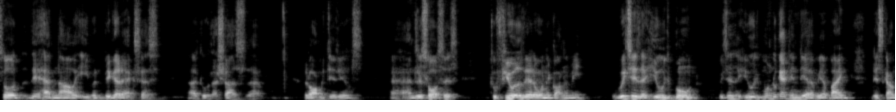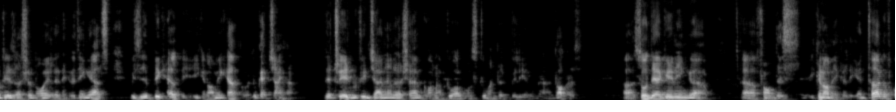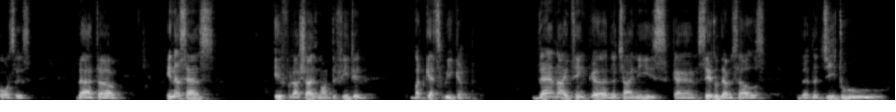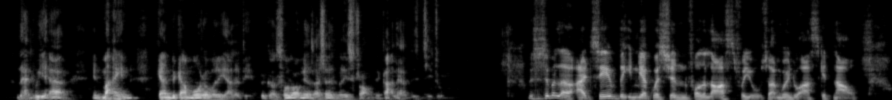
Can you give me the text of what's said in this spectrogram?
So they have now even bigger access uh, to Russia's uh, raw materials uh, and resources to fuel their own economy, which is a huge boon which is a huge boon. Look at India. We are buying discounted Russian oil and everything else, which is a big help, economic help. But look at China. The trade between China and Russia have gone up to almost $200 billion. Uh, so they're gaining uh, uh, from this economically. And third, of course, is that in a sense, if Russia is not defeated but gets weakened, then I think uh, the Chinese can say to themselves that the G2 that we have in mind can become more of a reality because so long as Russia is very strong, they can't have this G2. Mr. Sibal, uh, I'd saved the India question for the last for you, so I'm going to ask it now.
